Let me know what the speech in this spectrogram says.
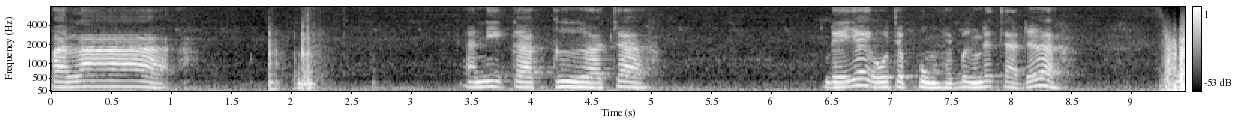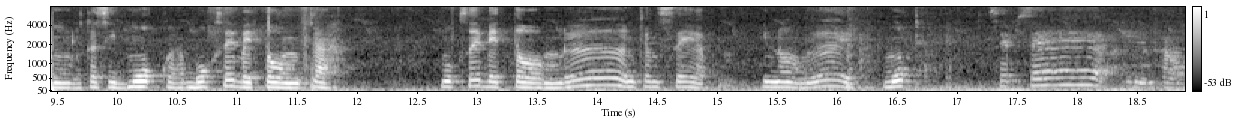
ปลาร้าอันนี้กะเกลือจ้ะเดี๋ยวยายโอจะปรุงให้เบิ่งได้จ้ะเด้อปรุงแล้วก็สิมกว่าบกใส่ใบตองจ้ะ มกใส่ใบตองเด้อจังแซ่บพี่น้องเอ้ยมกแซ่บแซ่บกินข้าว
